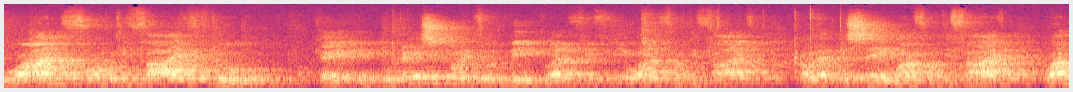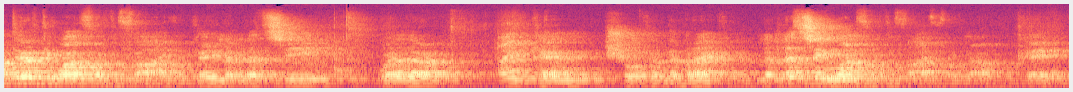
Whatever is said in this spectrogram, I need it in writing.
1.45, 2. Okay, in principle it would be 12, 15, 1.45. Now let me say 1.45, 1.30, 1.45. Okay, Let, let's see whether I can shorten the break. Let, let's say 1.45 for now, okay?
